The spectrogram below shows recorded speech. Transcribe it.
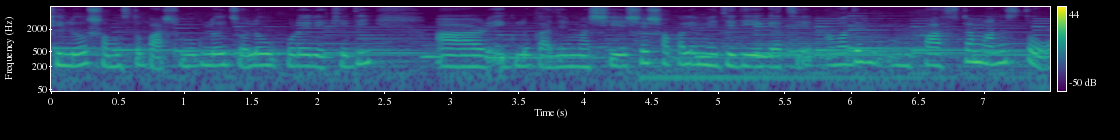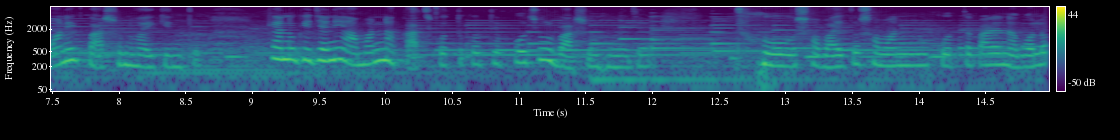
ছিল, সমস্ত বাসনগুলোই চলো উপরে রেখে দিই। আর এগুলো কাজের মাসি এসে সকালে মেজে দিয়ে গেছে। আমাদের পাঁচটা মানুষ তো অনেক বাসন হয় কিন্তু। কেন কি জানি আমার না কাজ করতে করতে প্রচুর বাসন হয়ে যায়। তো সবাই তো সমান করতে পারে না বলো।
